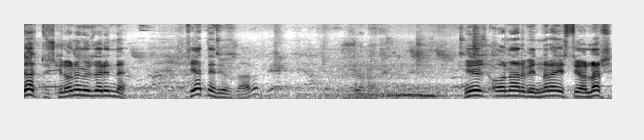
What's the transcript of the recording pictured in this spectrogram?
400 kilonun üzerinde. Fiyat ne diyoruz abi? 110'ar bin lira istiyorlar.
